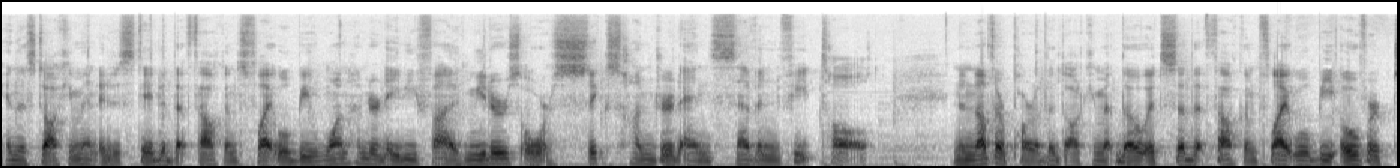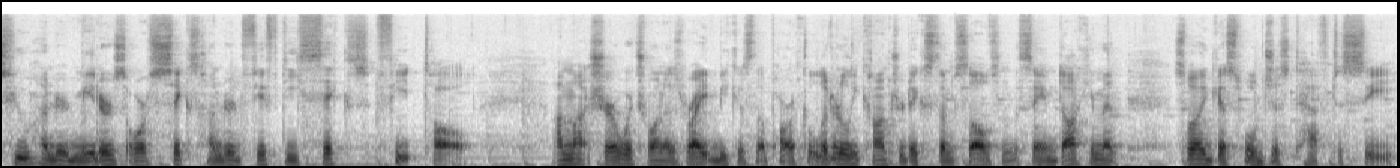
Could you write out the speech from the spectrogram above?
In this document, it is stated that Falcon's flight will be 185 meters or 607 feet tall. In another part of the document, though, it said that Falcon flight will be over 200 meters or 656 feet tall. I'm not sure which one is right because the park literally contradicts themselves in the same document, so I guess we'll just have to see.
